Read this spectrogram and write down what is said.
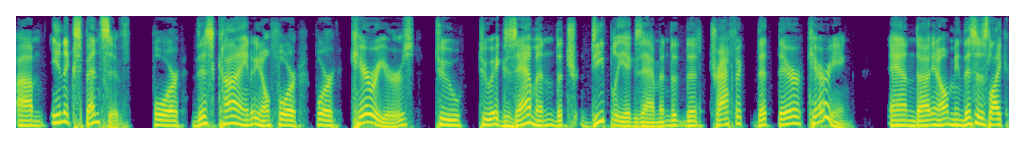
um, inexpensive for this kind you know for for carriers to to examine the tr- deeply examine the, the traffic that they're carrying and uh, you know i mean this is like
